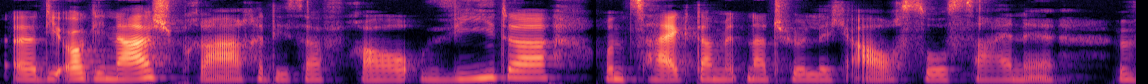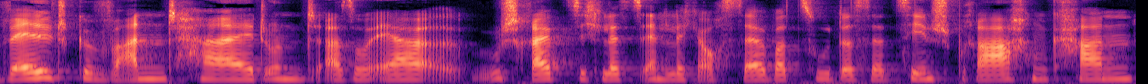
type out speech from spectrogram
äh, die Originalsprache dieser Frau wieder und zeigt damit natürlich auch so seine Weltgewandtheit und also er schreibt sich letztendlich auch selber zu, dass er zehn Sprachen kann.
